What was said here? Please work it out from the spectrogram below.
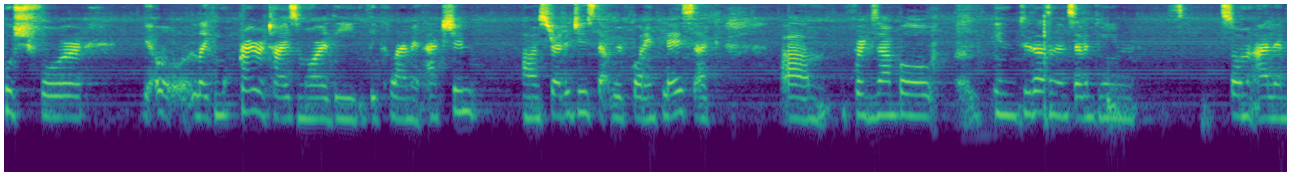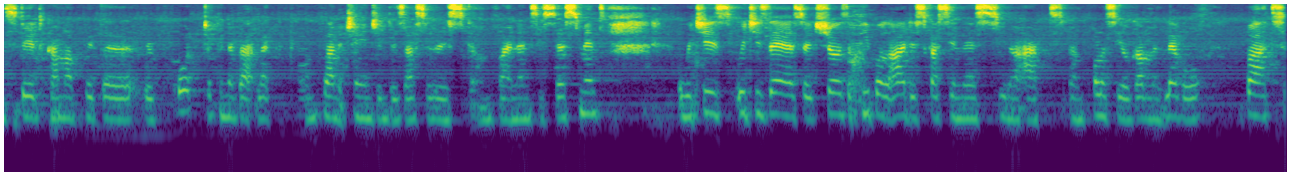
push for like prioritize more the, the climate action uh, strategies that we've got in place. Like, um, for example, uh, in 2017, Solomon Islands did come up with a report talking about like climate change and disaster risk on finance assessment, which is which is there. So it shows that people are discussing this, you know, at um, policy or government level. But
